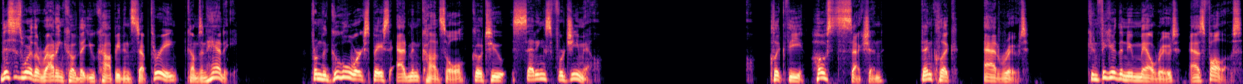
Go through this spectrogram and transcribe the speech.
This is where the routing code that you copied in step 3 comes in handy. From the Google Workspace Admin Console, go to Settings for Gmail. Click the Hosts section, then click Add Route. Configure the new mail route as follows.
